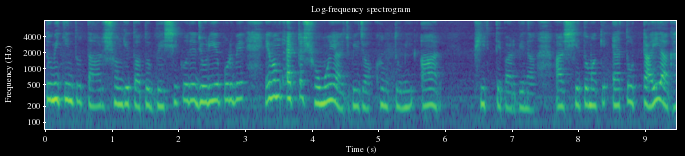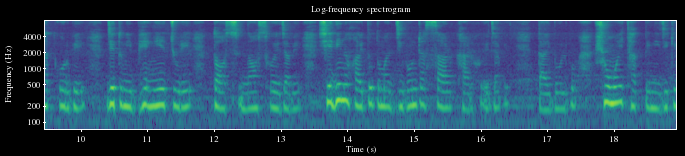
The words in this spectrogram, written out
তুমি কিন্তু তার সঙ্গে তত বেশি করে জড়িয়ে পড়বে এবং একটা সময় আসবে যখন তুমি আর ফিরতে পারবে না। আর সে তোমাকে এতটাই আঘাত করবে যে তুমি ভেঙে চুরে তস নস হয়ে যাবে। সেদিন হয়তো তোমার জীবনটা সার খার হয়ে যাবে। তাই বলব, সময় থাকতে নিজেকে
